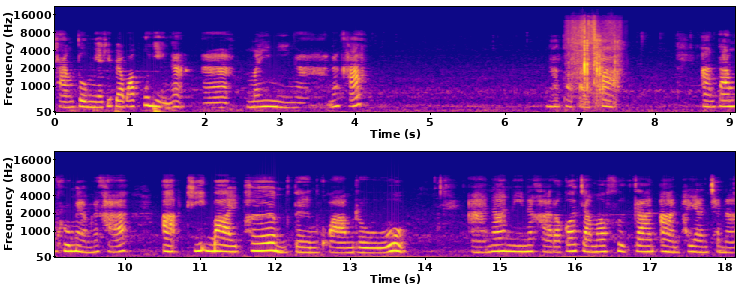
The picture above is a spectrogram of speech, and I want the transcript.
ช้างตัวเมียที่แปลว่าผู้หญิงอะ อ่า ไม่มีงานะคะ หน้าต่อไปค่ะ อ่านตามครูแหม่มนะคะ อธิบายเพิ่มเติมความรู้ อ่าหน้านี้นะคะเราก็จะมาฝึกการอ่านพยัญชนะ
